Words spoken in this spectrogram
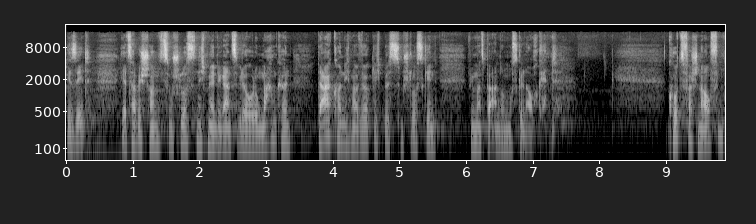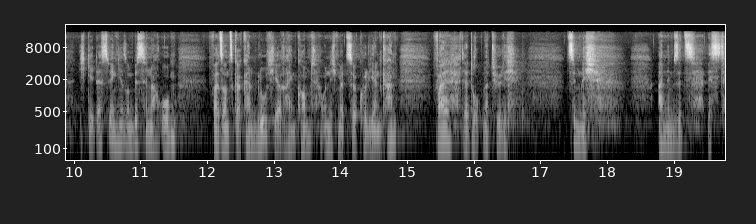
Ihr seht, jetzt habe ich schon zum Schluss nicht mehr die ganze Wiederholung machen können. Da konnte ich mal wirklich bis zum Schluss gehen, wie man es bei anderen Muskeln auch kennt. Kurz verschnaufen. Ich gehe deswegen hier so ein bisschen nach oben, weil sonst gar kein Blut hier reinkommt und nicht mehr zirkulieren kann, weil der Druck natürlich ziemlich an dem Sitz ist.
